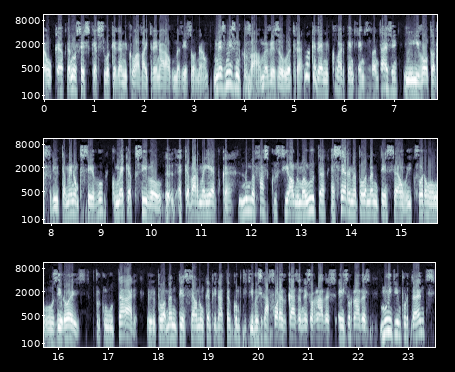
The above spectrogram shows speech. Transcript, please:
É um campo, eu não sei sequer se o académico lá vai treinar alguma vez ou não, mas mesmo que vá uma vez ou outra, o académico, claro que entra em desvantagem e, e volto a referir, também não percebo como é que é possível uh, acabar uma época numa fase crucial, numa luta acérrima pela manutenção e que foram os heróis porque lutar eh, pela manutenção num campeonato tão competitivo, a jogar fora de casa nas jornadas, em jornadas muito importantes,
